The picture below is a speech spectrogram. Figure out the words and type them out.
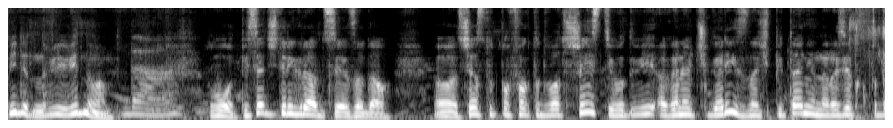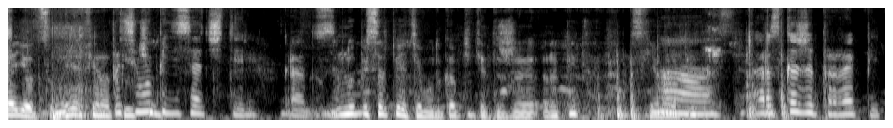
Видит, ну, ви- видно вам? Да. Вот, 54 градуса я задал. Вот, сейчас тут по факту 26, и вот огонечек горит, значит питание на розетку подается. Но я фен Почему отключил. 54 градуса? Ну, 55 я буду коптить, это же рапид, схема А, рапид. расскажи про рапид.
